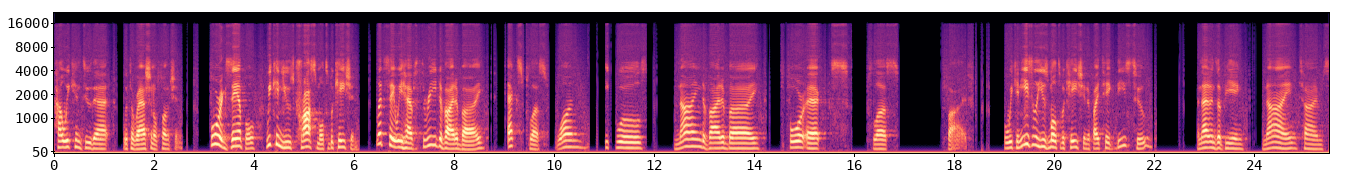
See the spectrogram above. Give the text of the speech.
how we can do that with a rational function. For example, we can use cross multiplication. Let's say we have 3 divided by x plus 1 equals 9 divided by 4x plus 5. Well, we can easily use multiplication if I take these two, and that ends up being 9 times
